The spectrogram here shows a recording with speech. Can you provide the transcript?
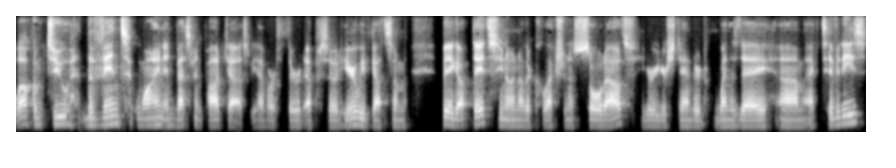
Welcome to the Vint Wine Investment Podcast. We have our third episode here. We've got some big updates. You know, another collection is sold out. Your your standard Wednesday um, activities.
